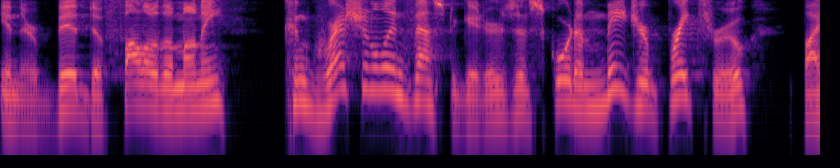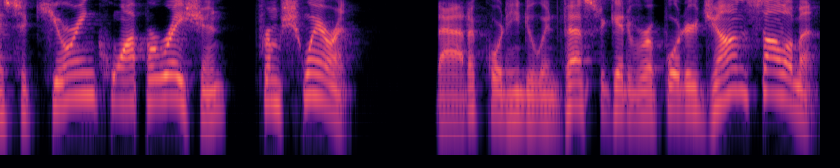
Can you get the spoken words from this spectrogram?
In their bid to follow the money, congressional investigators have scored a major breakthrough by securing cooperation from Schwerin. That, according to investigative reporter John Solomon,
